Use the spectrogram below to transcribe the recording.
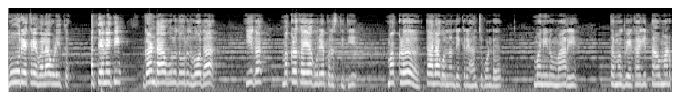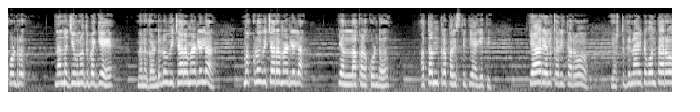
ಮೂರ್ ಎಕರೆ ಹೊಲ ಉಳಿತು. ಮತ್ತೇನೈತಿ? ಗಂಡ ಉರಿದು ಉರಿದು ಹೋದ. ಈಗ ಮಕ್ಕಳ ಕೈಯಾಗ ಉರಿಯೋ ಪರಿಸ್ಥಿತಿ. ಮಕ್ಕಳು ತಾಲಾಗ ಒಂದೊಂದು ಎಕರೆ ಹಂಚಿಕೊಂಡು ಮನಿನೂ ಮಾರಿ ತಮಗ್ ಬೇಕಾಗಿತ್ತು ತಾವು ಮಾಡ್ಕೊಂಡ್ರು. ನನ್ನ ಜೀವನದ ಬಗ್ಗೆ ನನ್ನ ಗಂಡನೂ ವಿಚಾರ ಮಾಡಲಿಲ್ಲ ಮಕ್ಕಳು ವಿಚಾರ ಮಾಡಲಿಲ್ಲ. ಎಲ್ಲ ಕಳ್ಕೊಂಡು ಅತಂತ್ರ ಪರಿಸ್ಥಿತಿ ಆಗೈತಿ. ಯಾರೆಲ್ಲ ಕರೀತಾರೋ, ಎಷ್ಟು ದಿನ ಇಟ್ಕೊಂತಾರೋ,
